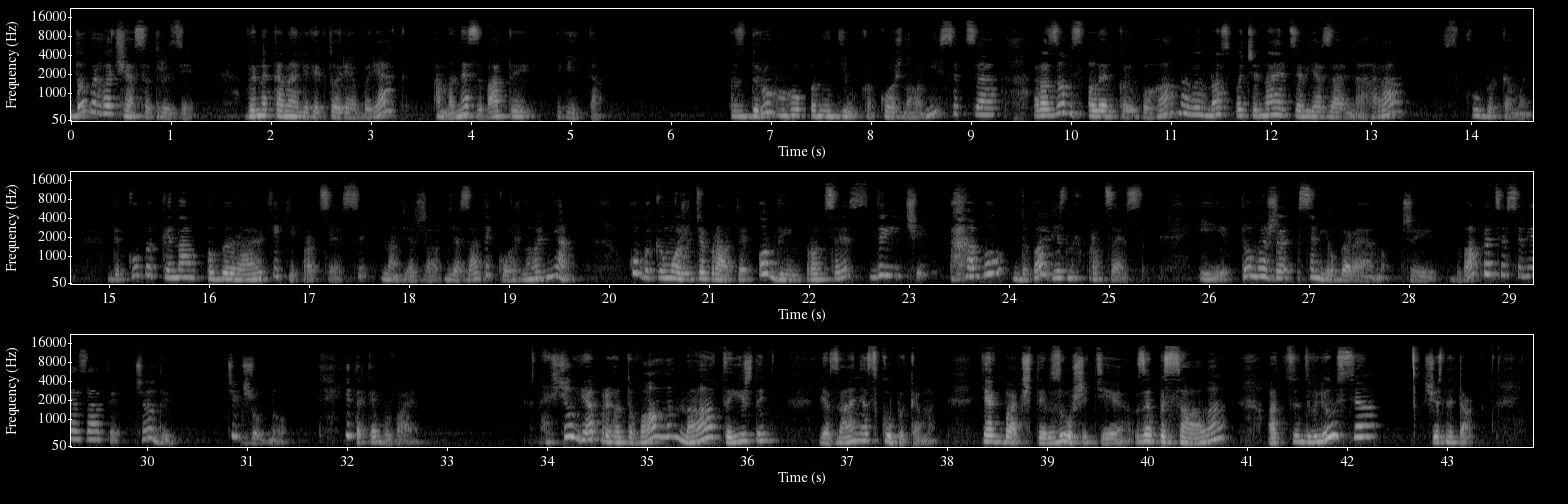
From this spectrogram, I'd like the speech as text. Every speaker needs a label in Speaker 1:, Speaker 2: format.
Speaker 1: Доброго часу, друзі! Ви на каналі Вікторія Буряк, а мене звати Віта. З другого понеділка кожного місяця разом з Оленкою Богановою у нас починається в'язальна гра з кубиками, де кубики нам обирають, які процеси нам в'язати кожного дня. Кубики можуть обрати один процес двічі або два різних процеси. І то ми вже самі обираємо, чи два процеси в'язати, чи один, чи жодного. І таке буває. Що я приготувала на тиждень в'язання з кубиками? Як бачите, в зошиті записала, а це дивлюся, щось не так.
